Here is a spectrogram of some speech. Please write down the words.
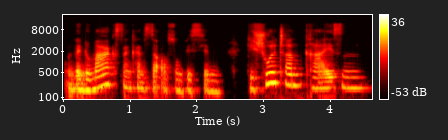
Und wenn du magst, dann kannst du auch so ein bisschen die Schultern kreisen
